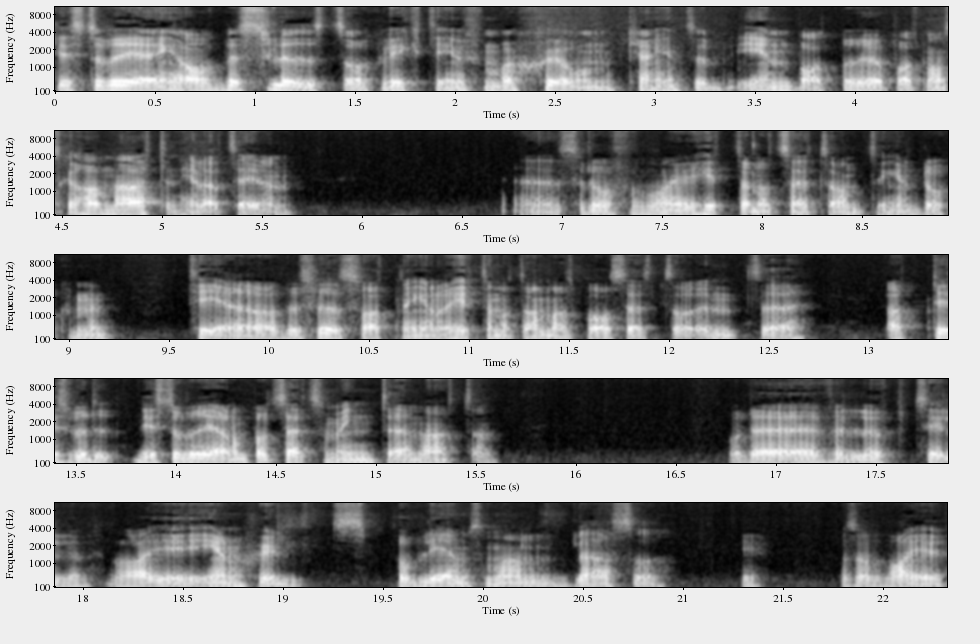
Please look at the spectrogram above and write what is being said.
Distribuering av beslut och viktig information kan ju inte enbart bero på att man ska ha möten hela tiden. Eh, så då får man ju hitta något sätt att antingen dokumentera beslutsfattningen och hitta något annat bra sätt och inte att distribuera dem på ett sätt som inte är möten. Och det är väl upp till varje enskilt problem som man löser. Alltså varje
